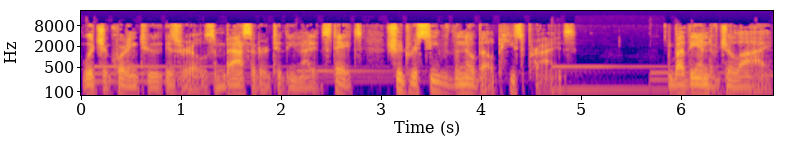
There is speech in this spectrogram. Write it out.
which, according to Israel's ambassador to the United States, should receive the Nobel Peace Prize. By the end of July,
